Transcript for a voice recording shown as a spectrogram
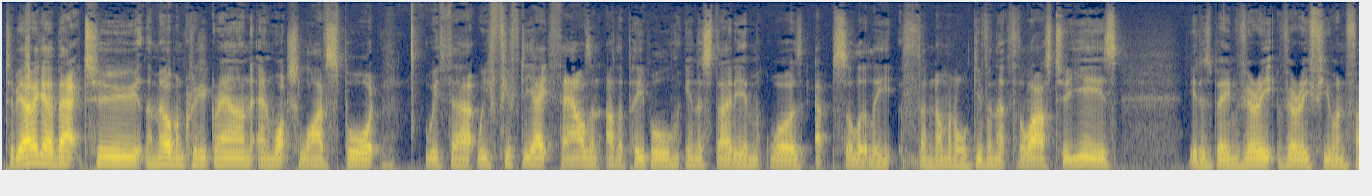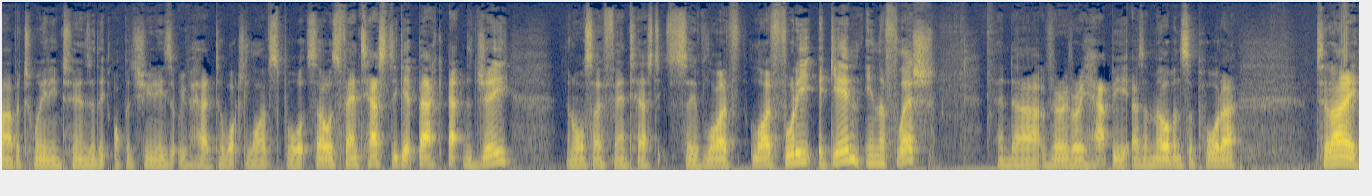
to be able to go back to the Melbourne Cricket Ground and watch live sport with uh, with 58,000 other people in the stadium was absolutely phenomenal. Given that for the last two years, it has been very very few and far between in terms of the opportunities that we've had to watch live sport. So it was fantastic to get back at the G and also fantastic to see live live footy again in the flesh, and uh, very very happy as a Melbourne supporter today.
